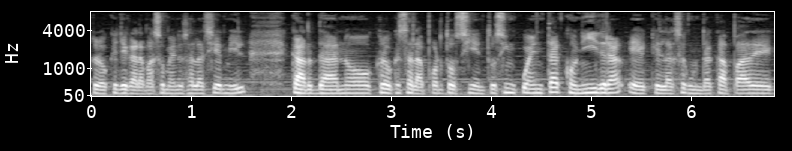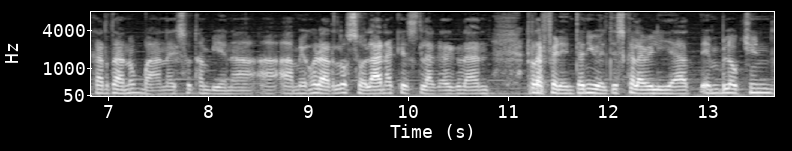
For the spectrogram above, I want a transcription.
creo que llegará más o menos a las 100.000. Cardano creo que estará por 250, con Hydra, eh, que es la segunda capa de Cardano, van a eso también a, mejorarlo. Solana, que es la gran referente a nivel de escalabilidad en blockchain,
